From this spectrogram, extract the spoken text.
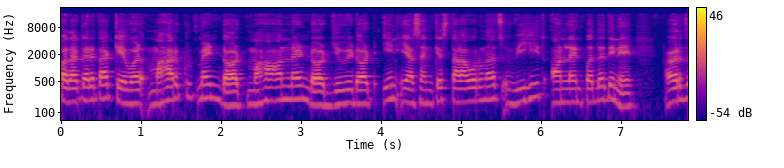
पदाकरिता केवळ Maharecruitment dot Mahaonline dot G V dot in या संकेतस्थळावरूनच विहित ऑनलाईन पद्धतीने अर्ज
